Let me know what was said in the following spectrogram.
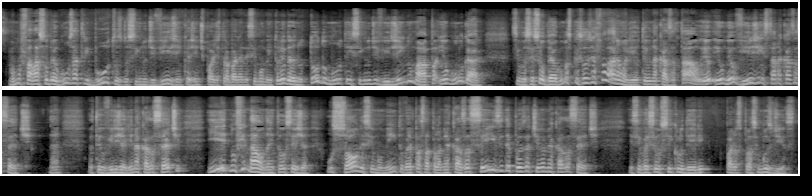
vamos falar sobre alguns atributos do signo de Virgem que a gente pode trabalhar nesse momento. Lembrando, todo mundo tem signo de Virgem no mapa em algum lugar. Se você souber, algumas pessoas já falaram ali, eu tenho na casa tal, eu, eu meu Virgem está na casa 7. Né? Eu tenho Virgem ali na casa 7 e no final, né? Então, ou seja, o Sol nesse momento vai passar pela minha casa 6 e depois ativa a minha casa 7. Esse vai ser o ciclo dele para os próximos dias.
